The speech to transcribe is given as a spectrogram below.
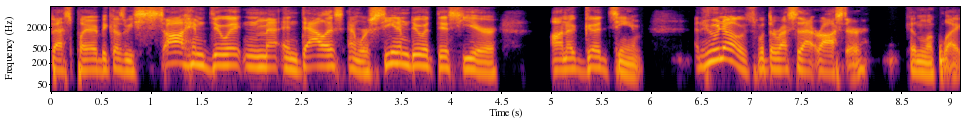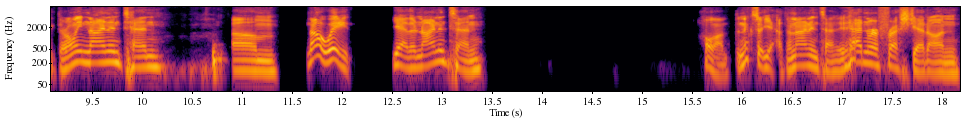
best player because we saw him do it in, in Dallas and we're seeing him do it this year on a good team. And who knows what the rest of that roster can look like. They're only nine and 10. Um, no, wait. Yeah, they're nine and 10. Hold on. The Knicks are, yeah, they're nine and 10. It hadn't refreshed yet on,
